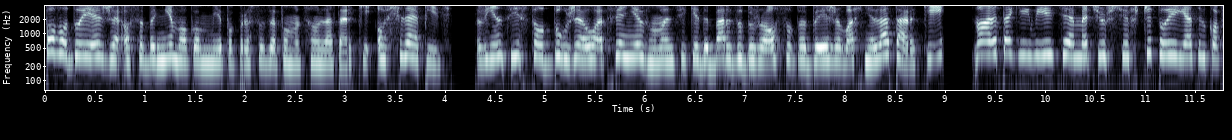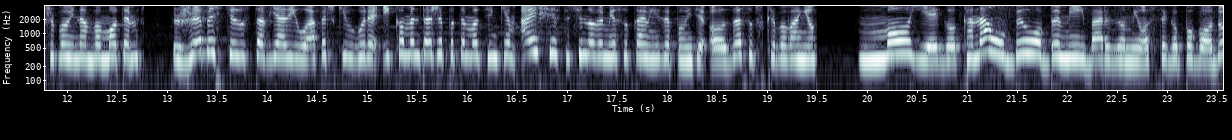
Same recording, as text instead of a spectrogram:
Powoduje, że osoby nie mogą mnie po prostu za pomocą latarki oślepić. Więc jest to duże ułatwienie w momencie, kiedy bardzo dużo osób bierze właśnie latarki. No ale tak jak widzicie, mecz już się wczytuje. Ja tylko przypominam wam o tym, żebyście zostawiali łapeczki w górę i komentarze pod tym odcinkiem. A jeśli jesteście nowymi osobkami, nie zapomnijcie o zasubskrybowaniu mojego kanału. Byłoby mi bardzo miło z tego powodu.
